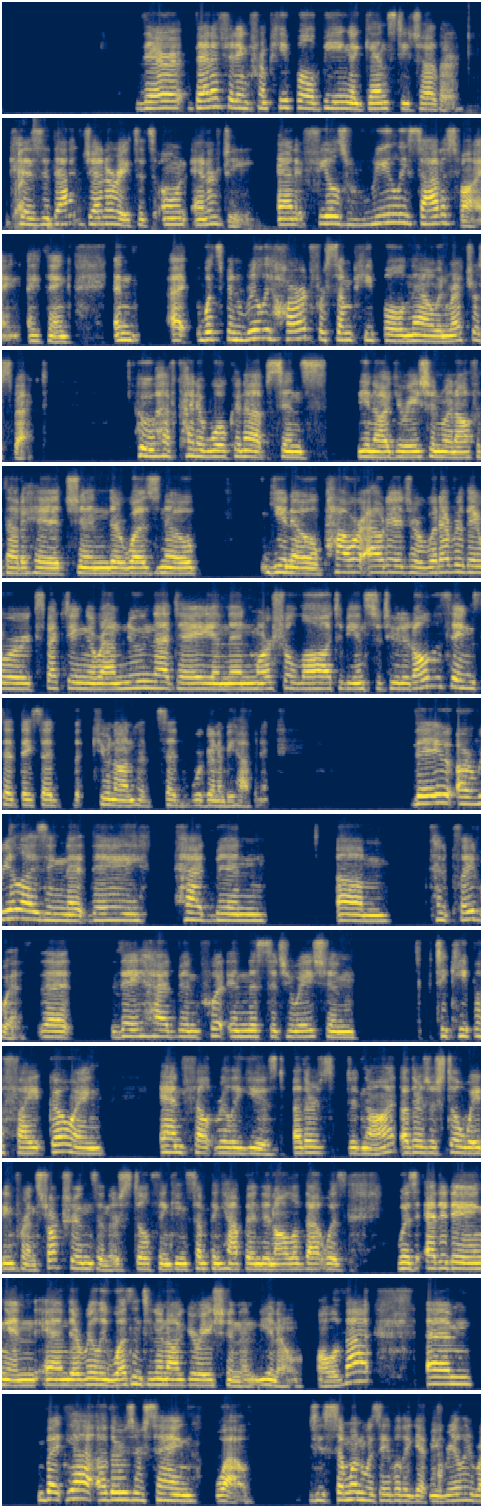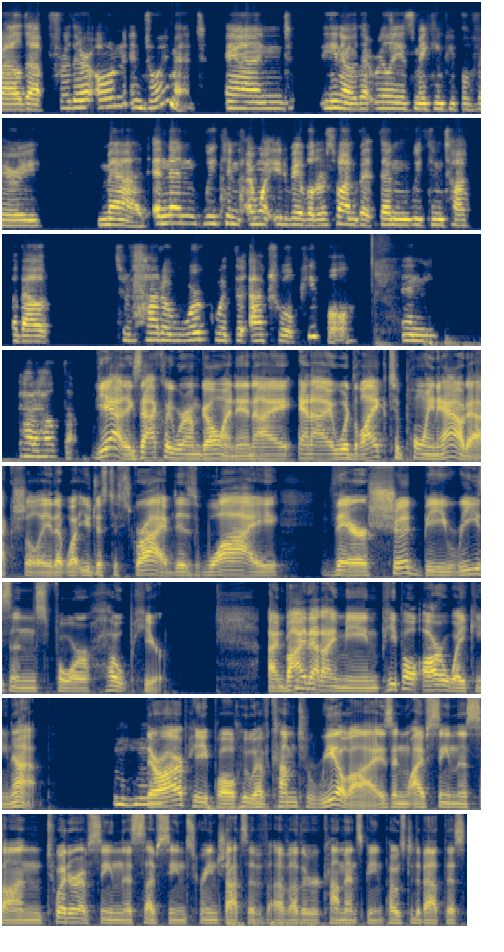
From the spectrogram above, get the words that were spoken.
They're benefiting from people being against each other because right. that generates its own energy. and it feels really satisfying i think and I, what's been really hard for some people now in retrospect who have kind of woken up since the inauguration went off without a hitch and there was no you know power outage or whatever they were expecting around noon that day and then martial law to be instituted all the things that they said that qanon had said were going to be happening they are realizing that they had been um, kind of played with that they had been put in this situation to keep a fight going and felt really used. Others did not. Others are still waiting for instructions and they're still thinking something happened and all of that was was editing and and there really wasn't an inauguration and you know all of that. Um, but yeah, others are saying, wow, someone was able to get me really riled up for their own enjoyment. And you know, that really is making people very mad. And then we can I want you to be able to respond, but then we can talk about sort of how to work with the actual people and how to help them. Yeah, exactly where I'm going. And I and I would like to point out actually that what you just described is why there should be reasons for hope here. And by mm-hmm. that I mean people are waking up. Mm-hmm. There are people who have come to realize, and I've seen this on Twitter, I've seen this, I've seen screenshots of, of other comments being posted about this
